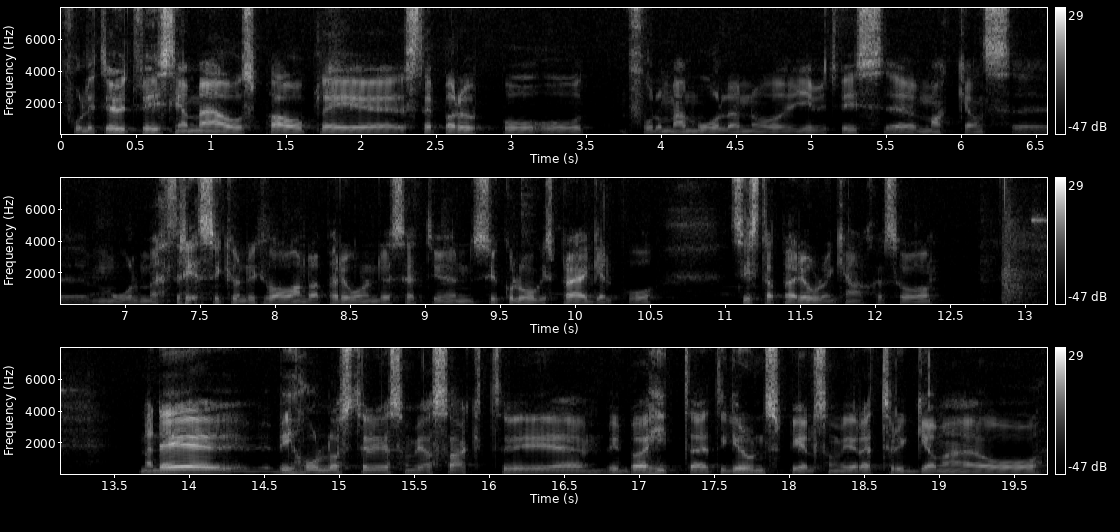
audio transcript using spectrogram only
få lite utvisningar med oss. Powerplay eh, steppar upp och, och får de här målen och givetvis eh, Mackans eh, mål med tre sekunder kvar av andra perioden. Det sätter ju en psykologisk prägel på sista perioden kanske. Så men det är, vi håller oss till det som vi har sagt. Vi, eh, vi börjar hitta ett grundspel som vi är rätt trygga med och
